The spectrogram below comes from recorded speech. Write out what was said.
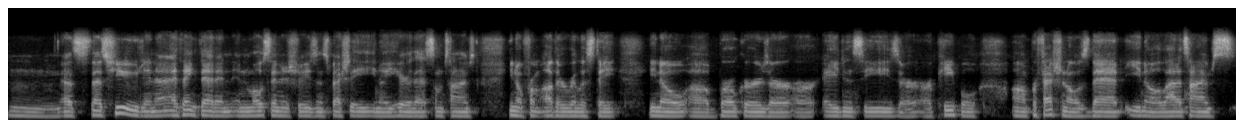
Mm, that's that's huge, and I think that in, in most industries, especially you know, you hear that sometimes you know from other real estate you know uh, brokers or, or agencies or, or people um, professionals that you know a lot of times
